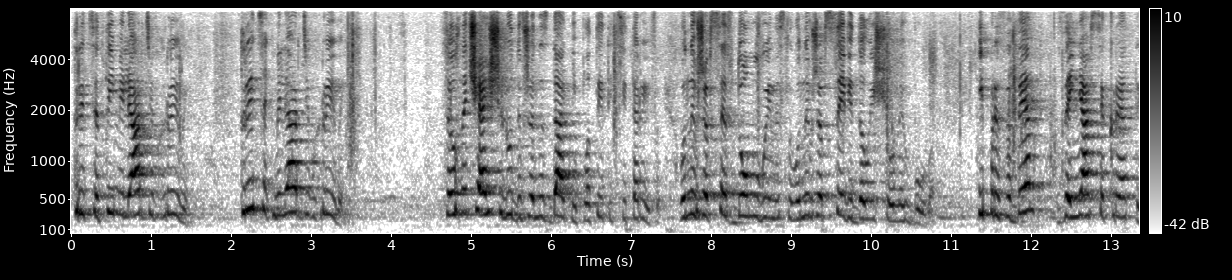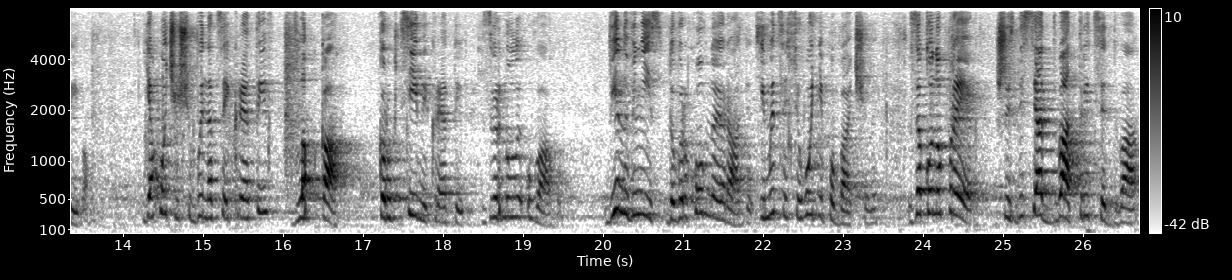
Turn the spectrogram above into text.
30 мільярдів гривень. 30 мільярдів гривень. Це означає, що люди вже не здатні платити ці тарифи. Вони вже все з дому винесли, вони вже все віддали, що у них було. І президент зайнявся креативом. Я хочу, щоб ви на цей креатив в лапках, корупційний креатив, звернули увагу. Він вніс до Верховної Ради, і ми це сьогодні побачили. Законопроект 6232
